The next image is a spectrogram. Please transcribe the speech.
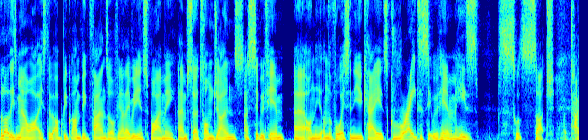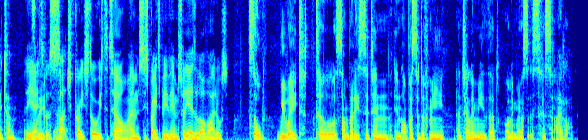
a lot of these male artists that I'm big, I'm big fans of. You know, they really inspire me. Um, Sir Tom Jones, I sit with him uh, on the on the Voice in the UK. It's great to sit with him. I mean, he's got such a titan. yeah, he's he? got such great stories to tell. Um, so it's great to be with him. So yeah, there's a lot of idols. So we wait till somebody's sitting in opposite of me and telling me that Ollie Murs is his idol.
